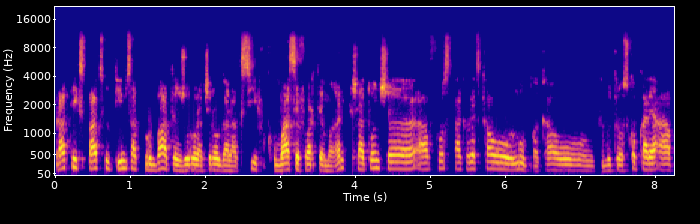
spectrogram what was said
Practic, spațiul-timp s-a curbat în jurul acelor galaxii cu mase foarte mari și atunci a fost, dacă vreți, ca o lupă, ca un microscop care a,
